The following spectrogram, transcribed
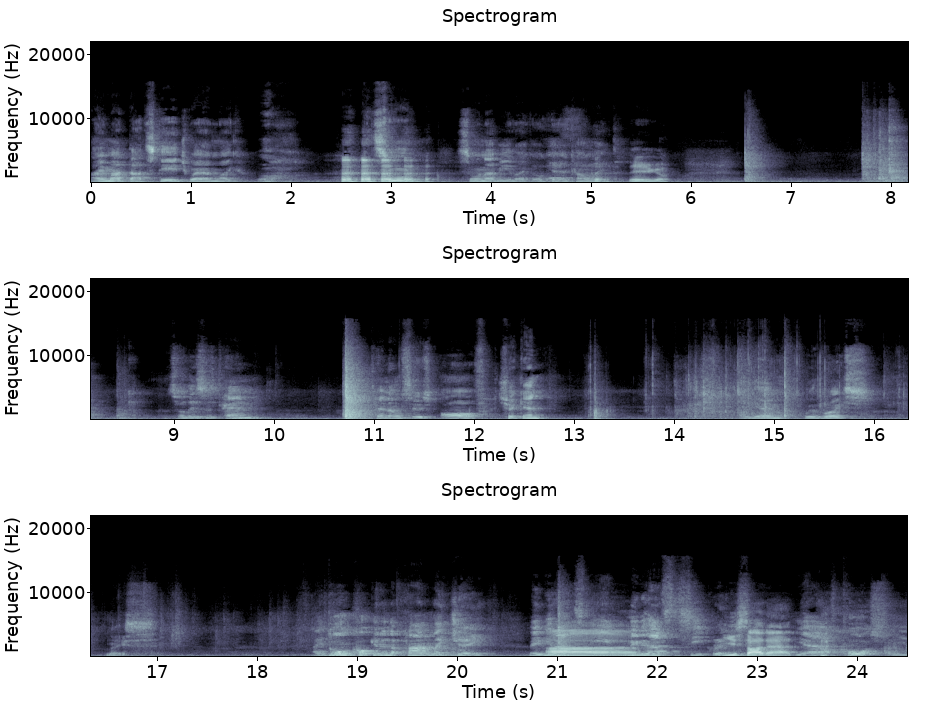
I'm at that stage where I'm like oh. But soon soon I'll be like okay I can't wait. There you go. so this is 10 10 ounces of chicken. Again with rice. Nice. I don't cook it in the pan like Jay maybe that's Ah. the, maybe that's the secret You saw that. Yeah, of course. I mean,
